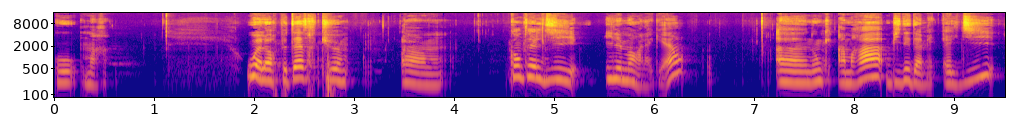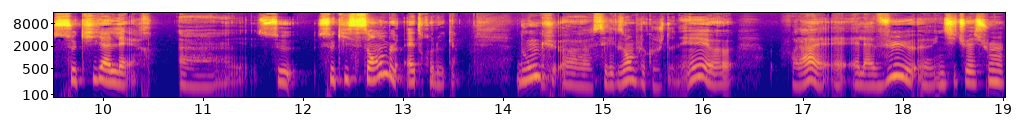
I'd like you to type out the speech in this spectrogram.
ou Mara. Ou alors peut-être que euh, quand elle dit il est mort à la guerre, euh, donc Amra Bidedame, elle dit ce qui a l'air, euh, ce, ce, qui semble être le cas. Donc c'est l'exemple que je donnais. voilà, elle, a vu une situation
